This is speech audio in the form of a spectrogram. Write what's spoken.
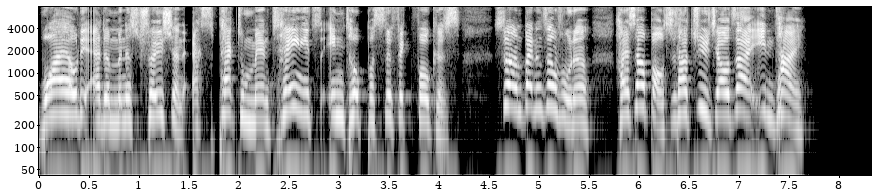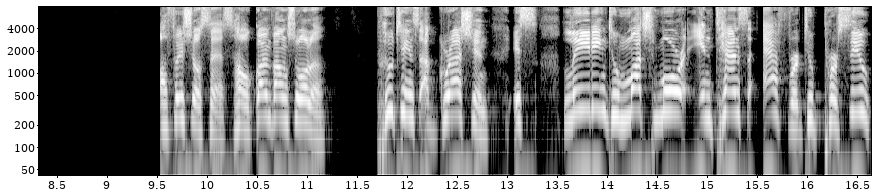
While the administration expect to maintain its Indo-Pacific focus，虽然拜登政府呢还是要保持它聚焦在印太。Official says，好，官方说了，Putin's aggression is leading to much more intense effort to pursue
